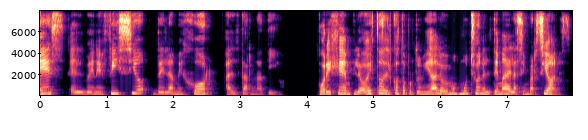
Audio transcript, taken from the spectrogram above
Es el beneficio de la mejor alternativa. Por ejemplo, esto del costo oportunidad lo vemos mucho en el tema de las inversiones.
